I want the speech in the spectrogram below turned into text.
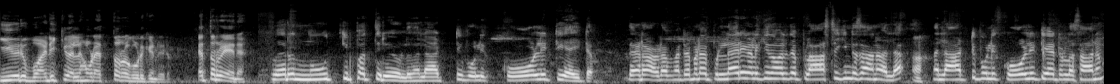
ഈ ഒരു വടിക്കും എല്ലാം കൂടെ എത്ര രൂപ കൊടുക്കേണ്ടി വരും? എത്ര രൂപ വെറും നൂറ്റിപ്പത്ത് രൂപയുള്ളൂ നല്ല അടിപൊളി ക്വാളിറ്റി ഐറ്റം ഇതേടാ അവിടെ മറ്റേ നമ്മുടെ പിള്ളേർ കളിക്കുന്ന പോലത്തെ പ്ലാസ്റ്റിക്കിന്റെ സാധനമല്ല. നല്ല അടിപൊളി ക്വാളിറ്റി ആയിട്ടുള്ള സാധനം.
